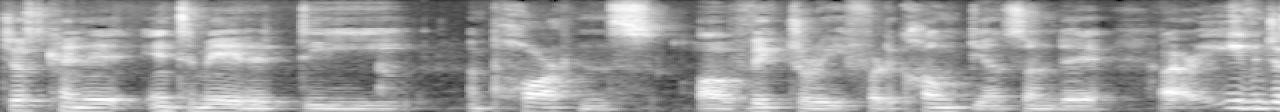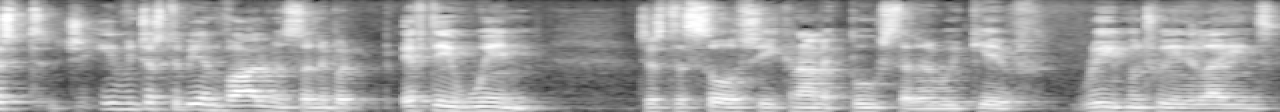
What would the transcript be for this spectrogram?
just kind of intimated the importance of victory for the county on Sunday, or even just even just to be involved on Sunday. But if they win, just the socio-economic boost that it would give. Reading between the lines,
